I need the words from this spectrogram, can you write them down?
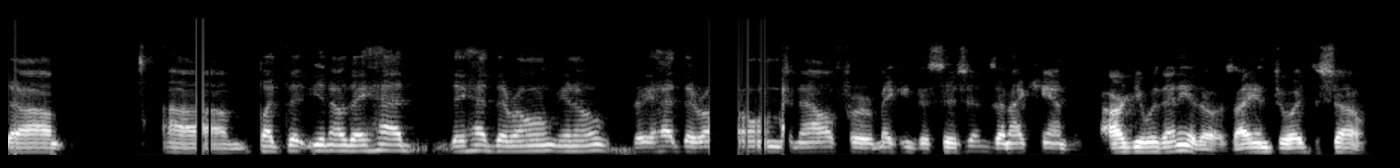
um, um, but the, you know they had they had their own you know they had their own rationale for making decisions, and I can't argue with any of those. I enjoyed the show.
